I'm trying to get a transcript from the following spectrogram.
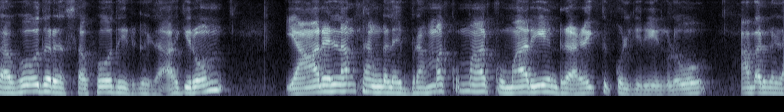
சகோதர சகோதரிகள் ஆகிறோம். யாரெல்லாம் தங்களை பிரம்மகுமார் குமாரி என்று அழைத்து கொள்கிறீர்களோ அவர்கள்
